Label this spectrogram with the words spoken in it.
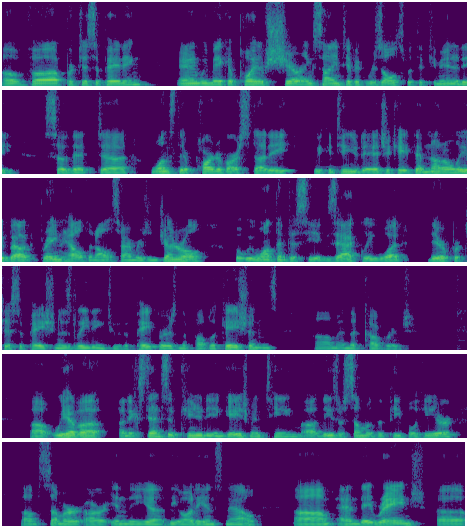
of uh, participating, and we make a point of sharing scientific results with the community so that uh, once they're part of our study, we continue to educate them not only about brain health and Alzheimer's in general, but we want them to see exactly what their participation is leading to, the papers and the publications um, and the coverage. Uh, we have a, an extensive community engagement team. Uh, these are some of the people here. Um, some are, are in the, uh, the audience now. Um, and they range uh,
